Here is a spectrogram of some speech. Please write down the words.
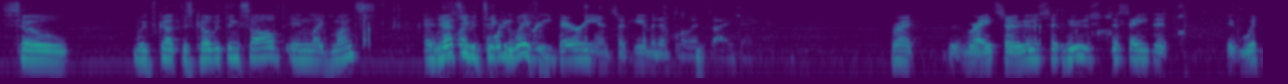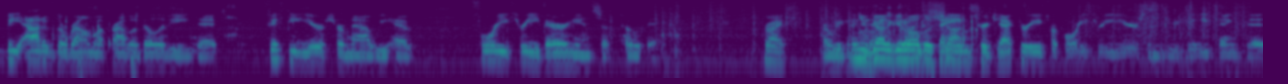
So we've got this COVID thing solved in like months. And there's that's even taken away from- 43 variants of human influenza, I think. Right. Right. So who's who's to say that it would be out of the realm of probability that 50 years from now we have 43 variants of COVID? Right. Are we going And you've gotta get all the those same shots. trajectory for 43 years, and do we really think that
